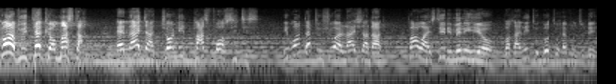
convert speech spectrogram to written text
God will take your master. Elijah journeyed past four cities. He wanted to show Elisha that power is still remaining here, but I need to go to heaven today.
